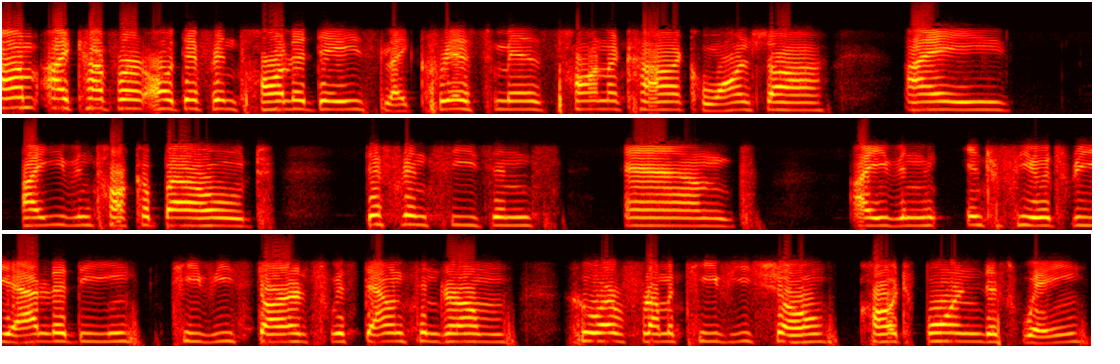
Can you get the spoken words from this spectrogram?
Um, I cover all different holidays like Christmas, Hanukkah, Kwanzaa. I I even talk about different seasons and I even interviewed reality TV stars with Down syndrome who are from a TV show called Born This Way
